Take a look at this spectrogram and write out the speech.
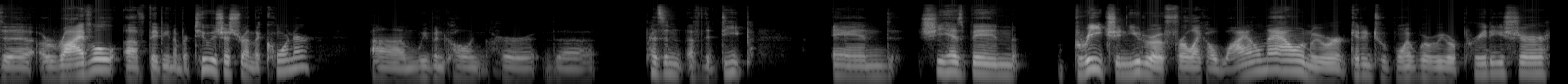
the arrival of baby number two is just around the corner. Um, we've been calling her the president of the deep, and she has been breech in utero for like a while now, and we were getting to a point where we were pretty sure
